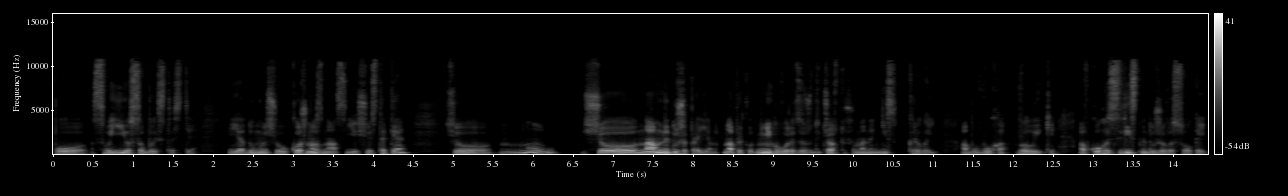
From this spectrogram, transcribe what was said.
по своїй особистості. І я думаю, що у кожного з нас є щось таке, що, ну, що нам не дуже приємно. Наприклад, мені говорять завжди часто, що в мене ніс кривий або вуха великі, а в когось зріст не дуже високий.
